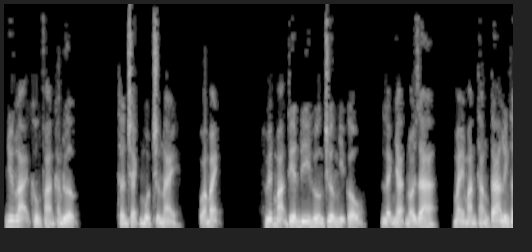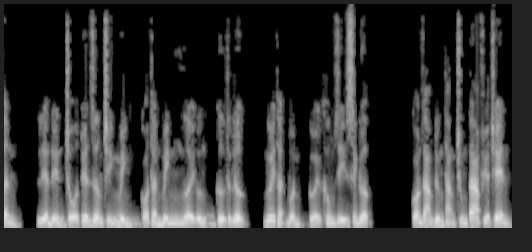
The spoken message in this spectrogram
nhưng lại không phản kháng được. Thần trạch một trường này quá mạnh. Huyết mạng tiên đi hướng trương nhị cầu lạnh nhạt nói ra may mắn thắng ta linh thân liền đến chỗ tuyên dương chính mình có thần minh người ứng cử thực lực ngươi thật buồn cười không gì sánh được còn dám đứng thẳng chúng ta phía trên,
